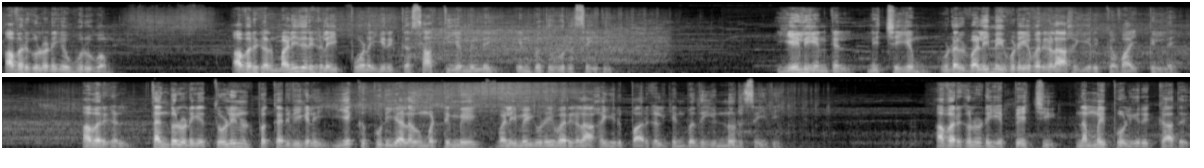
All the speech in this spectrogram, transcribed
அவர்களுடைய உருவம். அவர்கள் மனிதர்களைப் போல இருக்க சாத்தியமில்லை என்பது ஒரு செய்தி. ஏலியன்கள் நிச்சயம் உடல் வலிமை உடையவர்களாக இருக்க வாய்ப்பில்லை. அவர்கள் தங்களுடைய தொழில்நுட்ப கருவிகளை இயக்கக்கூடிய அளவு மட்டுமே வலிமையுடையவர்களாக இருப்பார்கள் என்பது இன்னொரு செய்தி. அவர்களுடைய பேச்சு நம்மைப் போல் இருக்காது.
